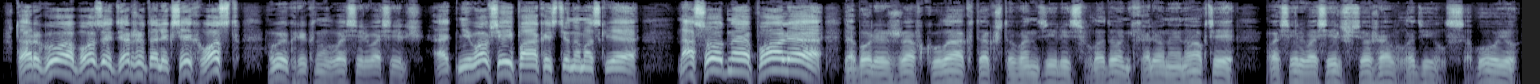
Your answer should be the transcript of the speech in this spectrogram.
«В торгу обозы держит Алексей Хвост!» — выкрикнул Василий Васильевич. «От него всей пакостью на Москве! «На судное поле!» Да более сжав кулак, так что вонзились в ладонь холеные ногти, Василий Васильевич все же овладел собою,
